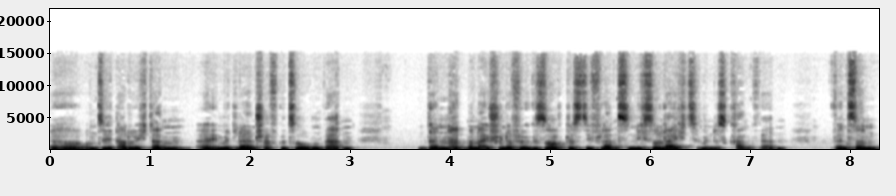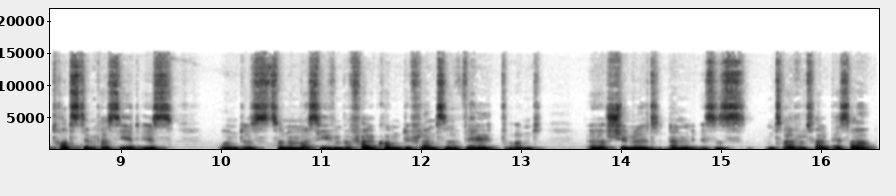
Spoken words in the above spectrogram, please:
äh, und sie dadurch dann äh, in Mitleidenschaft gezogen werden, dann hat man eigentlich schon dafür gesorgt, dass die Pflanzen nicht so leicht zumindest krank werden. Wenn es dann trotzdem passiert ist und es zu einem massiven Befall kommt, die Pflanze welkt und äh, schimmelt, dann ist es im Zweifelsfall besser,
